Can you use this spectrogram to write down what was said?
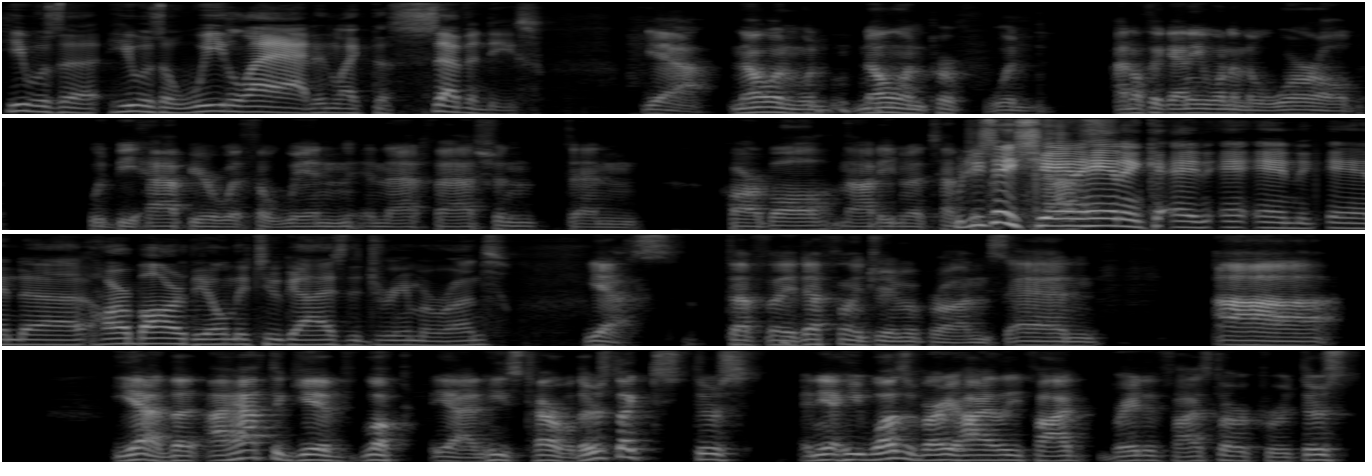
he was a he was a wee lad in like the seventies. Yeah, no one would. No one perf- would. I don't think anyone in the world would be happier with a win in that fashion than Harbaugh. Not even attempting. Would you say. Shanahan and and and, and uh, Harbaugh are the only two guys that dream of runs? Yes, definitely, definitely dream of runs, and uh yeah, the I have to give. Look, yeah, and he's terrible. There's like there's and yeah, he was a very highly five rated five star recruit. There's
